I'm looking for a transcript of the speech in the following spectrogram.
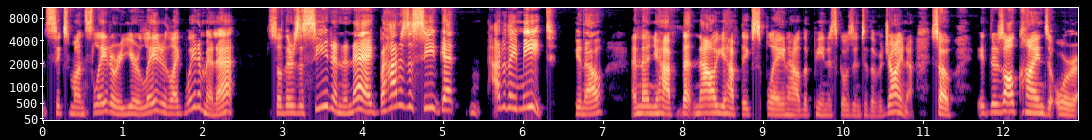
6 months later a year later like wait a minute. So there's a seed and an egg but how does a seed get how do they meet? You know? And then you have that now you have to explain how the penis goes into the vagina. So it, there's all kinds or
